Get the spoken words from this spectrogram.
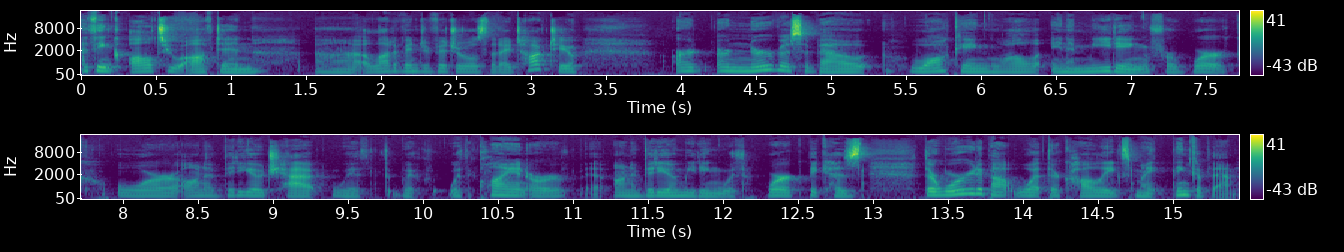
I think all too often, uh, a lot of individuals that I talk to are, are nervous about walking while in a meeting for work or on a video chat with, with, with a client or on a video meeting with work because they're worried about what their colleagues might think of them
